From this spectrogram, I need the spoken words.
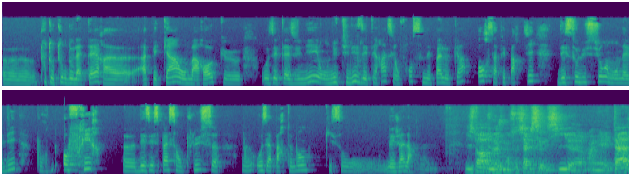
euh, tout autour de la terre, à, Pékin, au Maroc, euh, aux États-Unis. On utilise les terrasses et en France ce n'est pas le cas. Or, ça fait partie des solutions, à mon avis, pour offrir euh, des espaces en plus aux appartements qui sont déjà là. L'histoire du logement social, c'est aussi un héritage.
